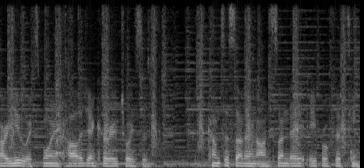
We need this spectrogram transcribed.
Are you exploring college and career choices? Come to Southern on Sunday, April 15th.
